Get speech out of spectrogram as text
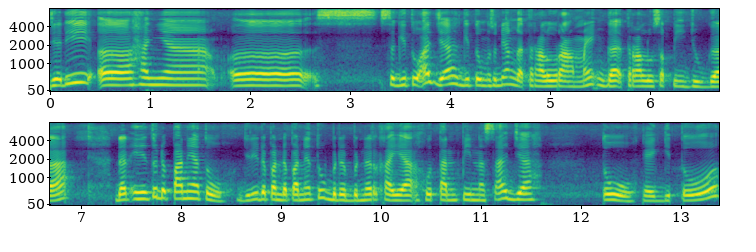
Jadi uh, hanya uh, segitu aja gitu. Maksudnya nggak terlalu rame nggak terlalu sepi juga. Dan ini tuh depannya tuh. Jadi depan-depannya tuh bener-bener kayak hutan pinus aja. Tuh kayak gitu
